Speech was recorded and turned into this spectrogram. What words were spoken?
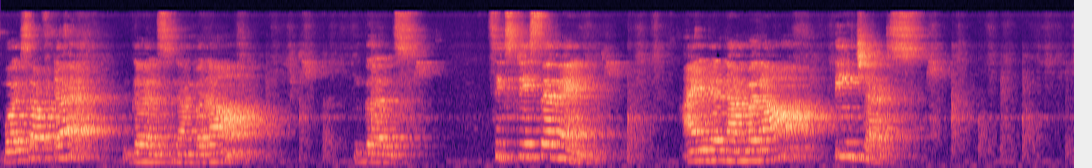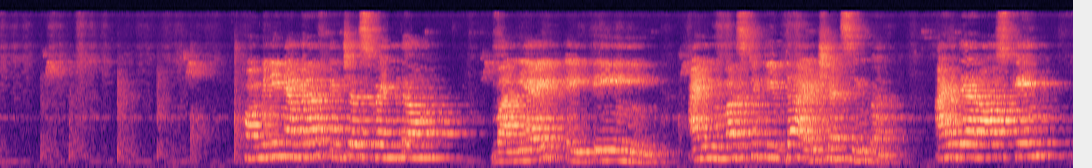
Boys after girls. Number of girls. 67. And number of teachers. How many number of teachers went down? 1 8 18 and you must keep the addition symbol and they are asking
